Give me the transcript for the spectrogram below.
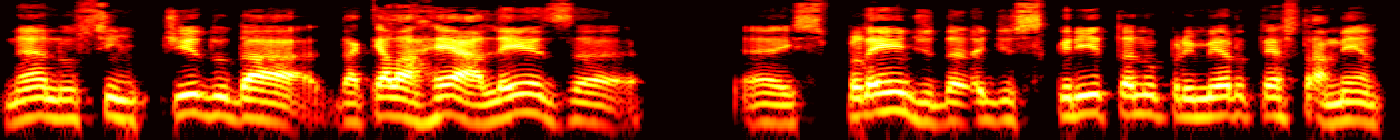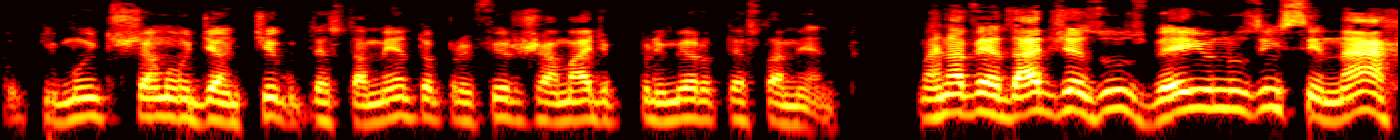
né, no sentido da, daquela realeza é, esplêndida descrita no Primeiro Testamento, que muitos chamam de Antigo Testamento, eu prefiro chamar de Primeiro Testamento. Mas, na verdade, Jesus veio nos ensinar,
